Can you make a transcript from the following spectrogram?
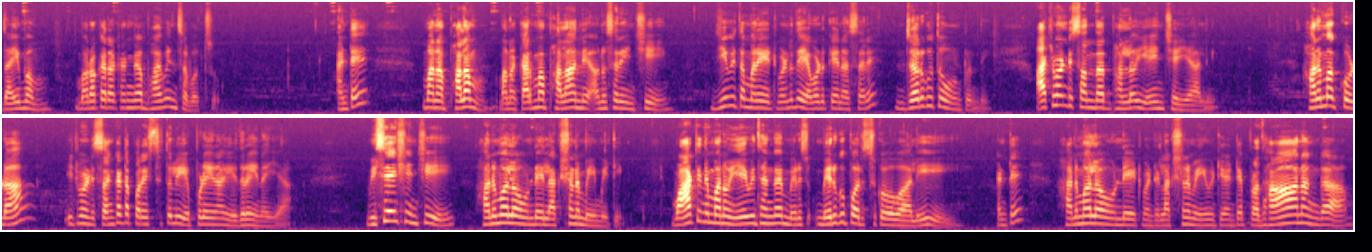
దైవం మరొక రకంగా భావించవచ్చు. అంటే మన ఫలం మన కర్మ ఫలాన్ని అనుసరించి జీవితం అనేటువంటిది ఎవరికైనా సరే జరుగుతూ ఉంటుంది. అటువంటి సందర్భంలో ఏం చేయాలి? హనుమకు కూడా ఇటువంటి సంకట పరిస్థితులు ఎప్పుడైనా ఎదురైనయ్యా? విశేషించి హనుమలో ఉండే లక్షణం ఏమిటి? వాటిని మనం ఏ విధంగా మెరుసు మెరుగుపరుచుకోవాలి? అంటే హనుమలో ఉండేటువంటి లక్షణం ఏమిటి అంటే ప్రధానంగా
